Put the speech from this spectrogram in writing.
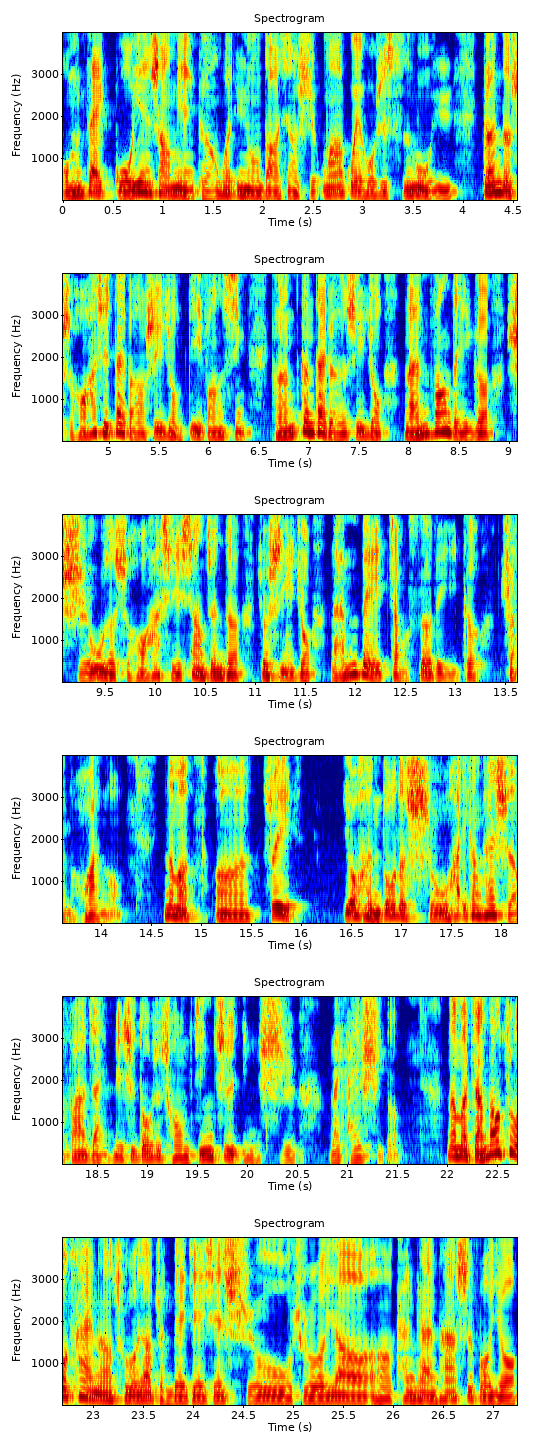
我们在国宴上面可能会运用到像是蛙桂或是丝木鱼羹的时候，它其实代表的是一种地方性，可能更代表的是一种南方的一个食物的时候，它其实象征的就是一种南北角色的一个转换哦。那么，呃，所以有很多的食物，它一刚开始的发展也是都是从精致饮食来开始的。那么讲到做菜呢，除了要准备这些食物，除了要呃看看它是否有。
